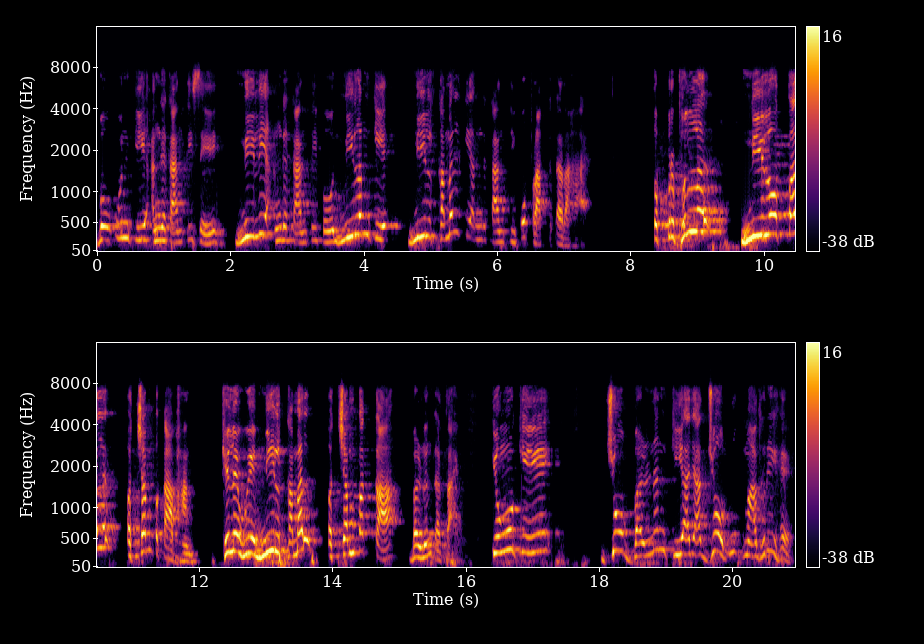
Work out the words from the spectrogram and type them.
वो उनकी अंग कांति से, नीली अंग कांति को, नीलम की नील कमल की अंग कांति को प्राप्त कर रहा है। तो प्रफुल्ल नीलोत्पल और चंप का भान, खिले हुए नील कमल और चंपक का वर्णन करता है। क्योंकि जो वर्णन किया जा, जो रूप माधुरी है,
